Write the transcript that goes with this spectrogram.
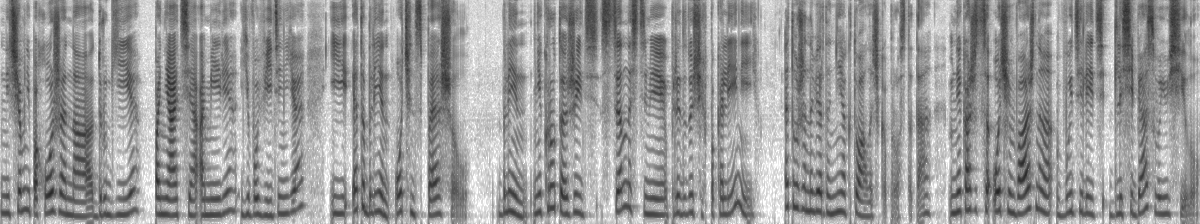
ничем не похожее на другие понятия о мире, его видение, и это, блин, очень спешл. Блин, не круто жить с ценностями предыдущих поколений. Это уже, наверное, не актуалочка просто, да? Мне кажется, очень важно выделить для себя свою силу.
